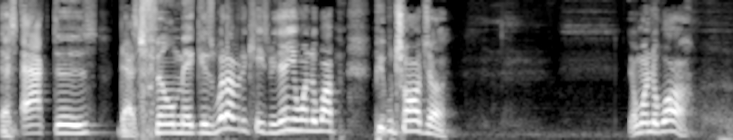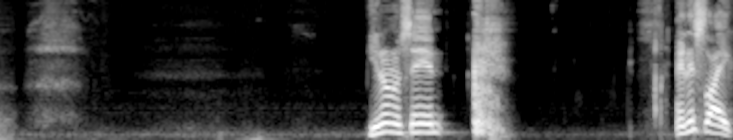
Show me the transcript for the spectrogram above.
that's actors, that's filmmakers, whatever the case may be. Then you wonder why people charge her. You wonder why. You know what I'm saying? and it's like,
